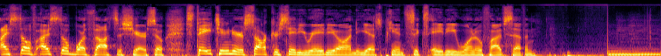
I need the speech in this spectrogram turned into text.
I still I still have more thoughts to share. So stay tuned here, to Soccer City Radio on ESPN 680 1057.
